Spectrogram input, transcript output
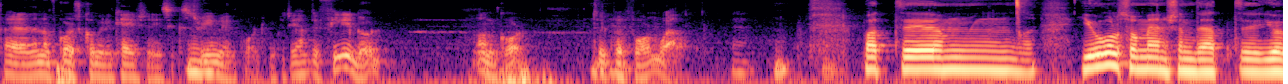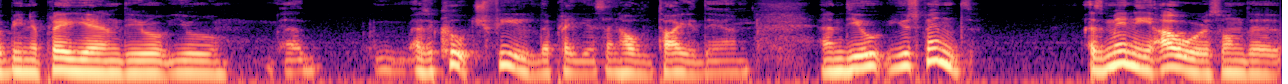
tired. And then, of course, communication is extremely important because you have to feel good on court to Okay. perform well. But um, you also mentioned that uh, you have been a player and you you uh, as a coach feel the players and how tired they are, and, and you you spend as many hours on the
